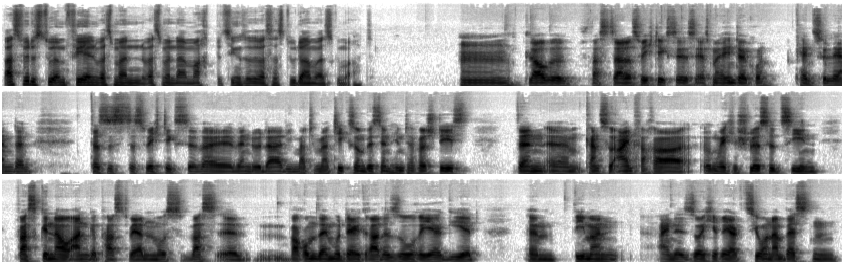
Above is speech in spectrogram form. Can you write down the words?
Was würdest du empfehlen, was man, was man da macht, beziehungsweise was hast du damals gemacht? Hm, ich glaube, was da das Wichtigste ist, erstmal Hintergrund kennenzulernen, denn das ist das Wichtigste, weil wenn du da die Mathematik so ein bisschen hinter verstehst, dann ähm, kannst du einfacher irgendwelche Schlüsse ziehen, was genau angepasst werden muss, was, äh, warum dein Modell gerade so reagiert, ähm, wie man eine solche Reaktion am besten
